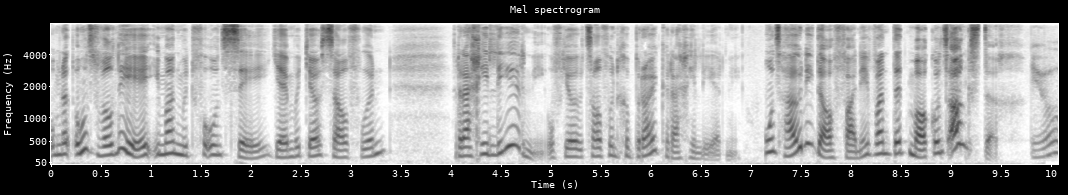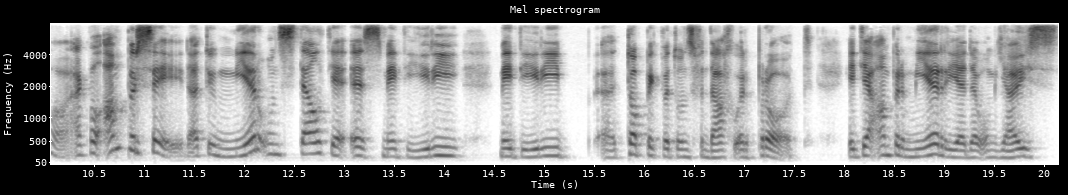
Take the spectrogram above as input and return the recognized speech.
omdat ons wil nie hê iemand moet vir ons sê jy moet jou selfoon reguleer nie of jou selfoon gebruik reguleer nie. Ons hou nie daarvan nie want dit maak ons angstig. Ja, ek wil amper sê dat hoe meer ontsteld jy is met hierdie met hierdie uh, topic wat ons vandag oor praat, het jy amper meer rede om juis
